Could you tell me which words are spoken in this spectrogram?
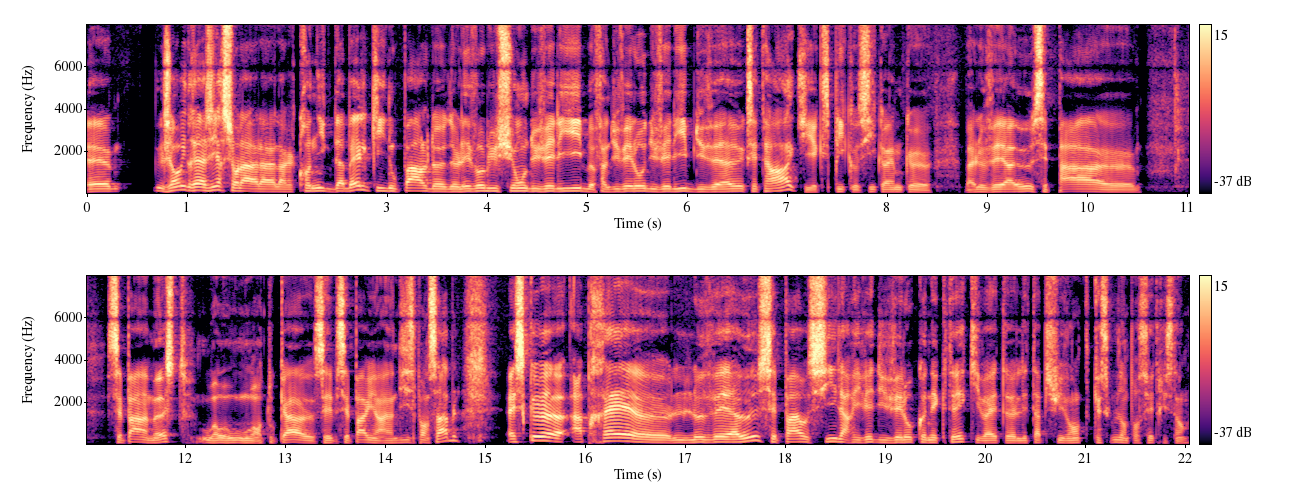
J'ai envie de réagir sur la, chronique d'Abel qui nous parle de, l'évolution du Vélib, enfin du vélo, du Vélib, du VAE, etc. Qui explique aussi quand même que bah, le VAE c'est pas c'est pas un must ou, en tout cas c'est pas indispensable. Est-ce que après euh, le VAE, c'est pas aussi l'arrivée du vélo connecté qui va être l'étape suivante? Qu'est-ce que vous en pensez, Tristan?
